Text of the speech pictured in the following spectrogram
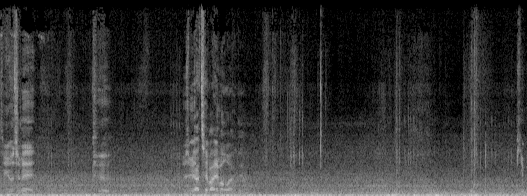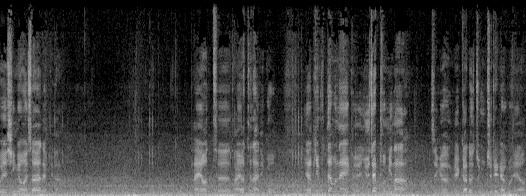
지금 요즘에 그 요즘에 야채 많이 먹어야 돼요. 피부에 신경을 써야 됩니다. 다이어트, 다이어트는 아니고 그냥 피부 때문에 그 유제품이나 지금 밀가루 좀 줄이려고 해요.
